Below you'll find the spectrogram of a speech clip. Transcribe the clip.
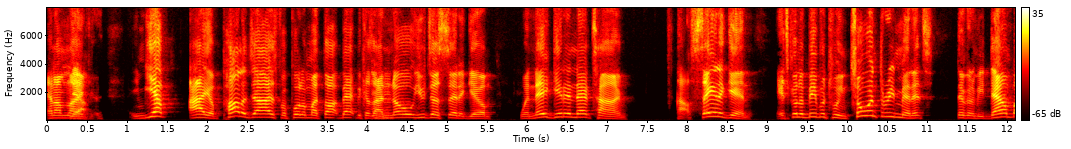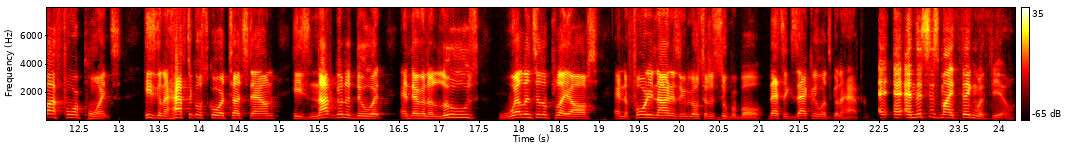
And I'm like, yep, I apologize for pulling my thought back because I Mhm. know you just said it, Gil. When they get in that time, I'll say it again. It's going to be between two and three minutes. They're going to be down by four points. He's going to have to go score a touchdown. He's not going to do it. And they're going to lose well into the playoffs. And the 49ers are going to go to the Super Bowl. That's exactly what's going to happen. and, and this is my thing with you.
